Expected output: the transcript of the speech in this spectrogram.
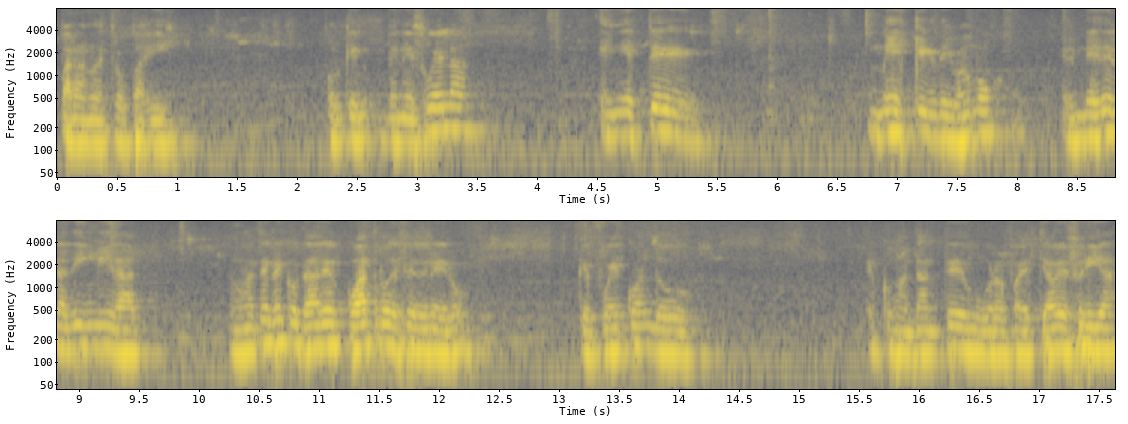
para nuestro país, porque Venezuela en este mes que llamamos el mes de la dignidad, nos hace recordar el 4 de febrero, que fue cuando el comandante Hugo Rafael Chávez Frías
